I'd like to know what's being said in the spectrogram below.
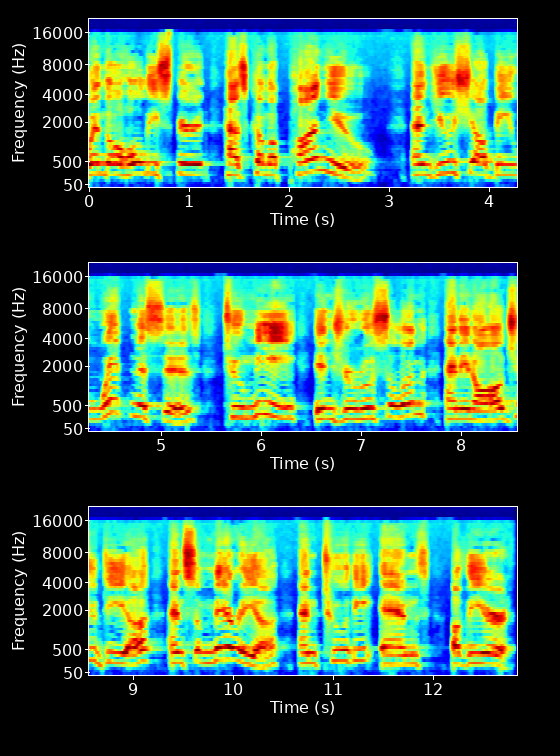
when the Holy Spirit has come upon you, and you shall be witnesses to me in Jerusalem and in all Judea and Samaria and to the ends of the earth.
